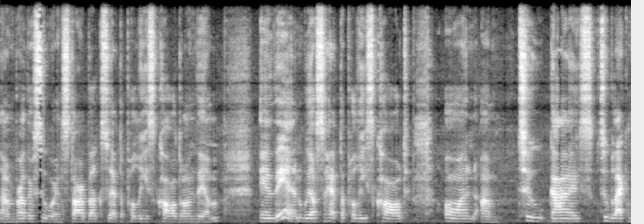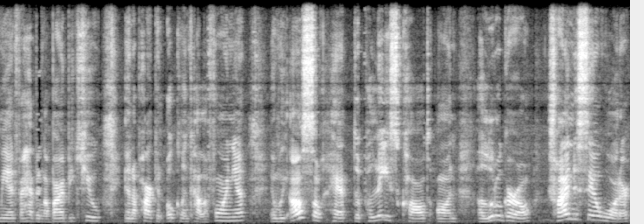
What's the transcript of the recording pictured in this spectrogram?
um, brothers who were in Starbucks who had the police called on them. And then we also had the police called on um, two guys, two black men for having a barbecue in a park in Oakland, California. And we also had the police called on a little girl trying to sell water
